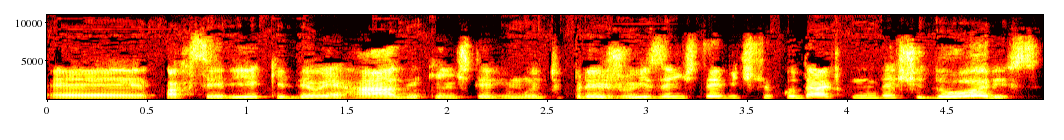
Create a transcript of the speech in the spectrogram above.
é, parceria que deu errado e que a gente teve muito prejuízo, a gente teve dificuldade com investidores.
